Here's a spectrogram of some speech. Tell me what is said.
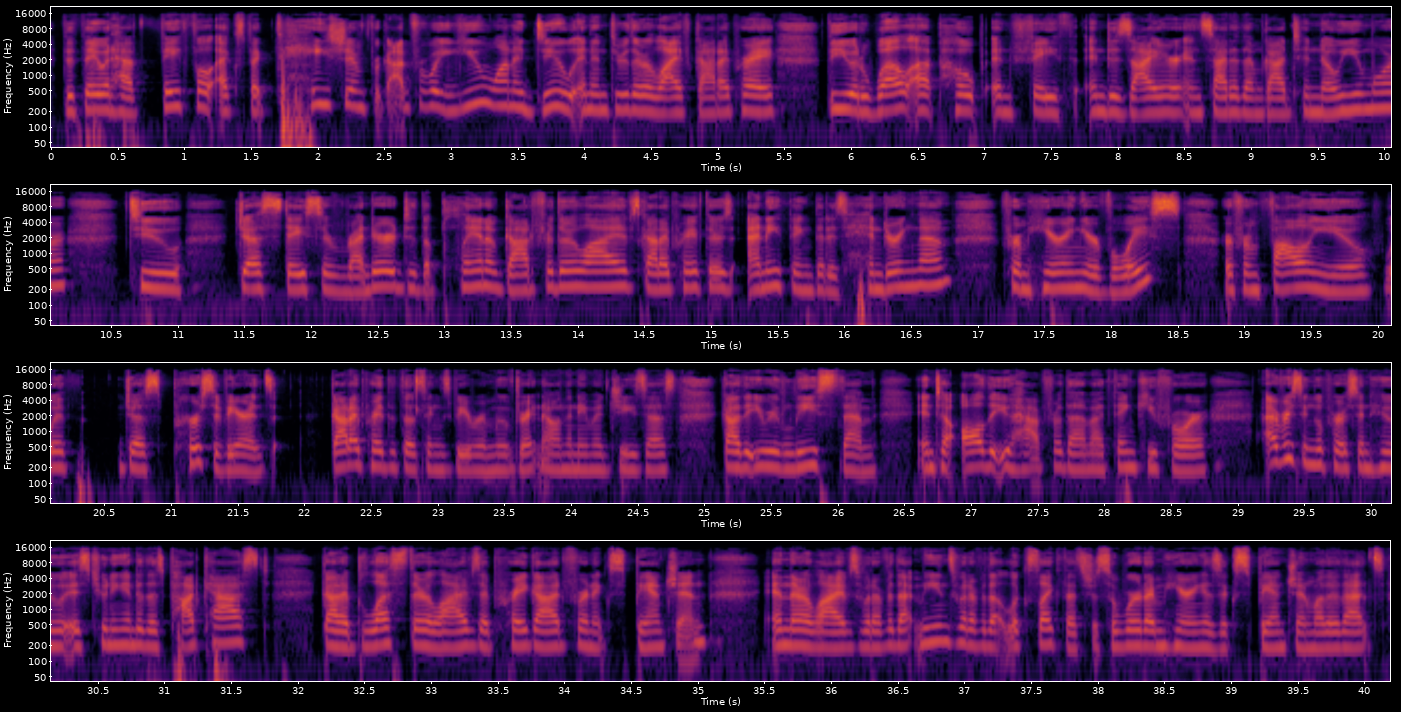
that they would have faithful expectation for God, for what you want to do in and through their life. God, I pray that you would well up hope and faith and desire inside of them, God, to know you more, to just stay surrendered to the plan of God for their lives. God, I pray if there's anything that is hindering them from hearing your voice or from following you with just perseverance God, I pray that those things be removed right now in the name of Jesus. God, that you release them into all that you have for them. I thank you for every single person who is tuning into this podcast. God, I bless their lives. I pray, God, for an expansion in their lives, whatever that means, whatever that looks like. That's just a word I'm hearing is expansion, whether that's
